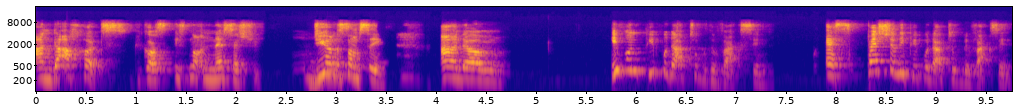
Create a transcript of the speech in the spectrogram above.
And that hurts because it's not necessary. Mm-hmm. Do you mm-hmm. understand what I'm saying? And um, even people that took the vaccine, especially people that took the vaccine,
